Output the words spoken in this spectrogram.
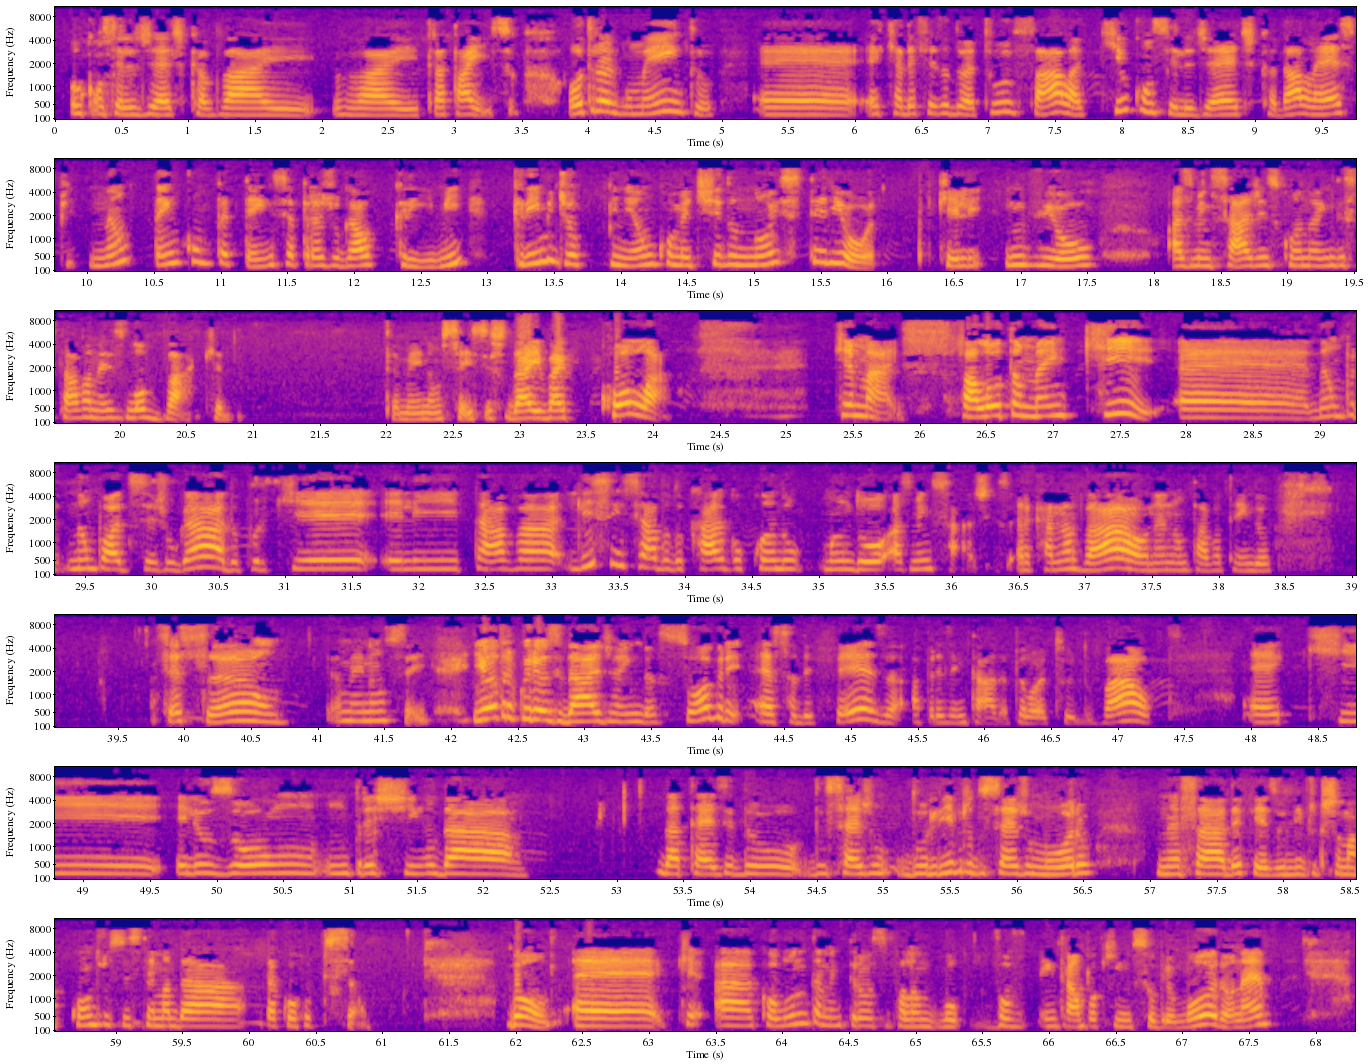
o Conselho de Ética vai, vai tratar isso. Outro argumento é, é, que a defesa do Arthur fala que o Conselho de Ética da LESP não tem competência para julgar o crime crime de opinião cometido no exterior, porque ele enviou as mensagens quando ainda estava na Eslováquia. Também não sei se isso daí vai colar. que mais? Falou também que é, não, não pode ser julgado porque ele estava licenciado do cargo quando mandou as mensagens. Era carnaval, né? Não estava tendo sessão. Também não sei. E outra curiosidade ainda sobre essa defesa apresentada pelo Arthur Duval é que ele usou um, um trechinho da, da tese do, do, Sérgio, do livro do Sérgio Moro nessa defesa, o um livro que chama Contra o Sistema da, da Corrupção. Bom, é, a coluna também trouxe, falando, vou, vou entrar um pouquinho sobre o Moro, né?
